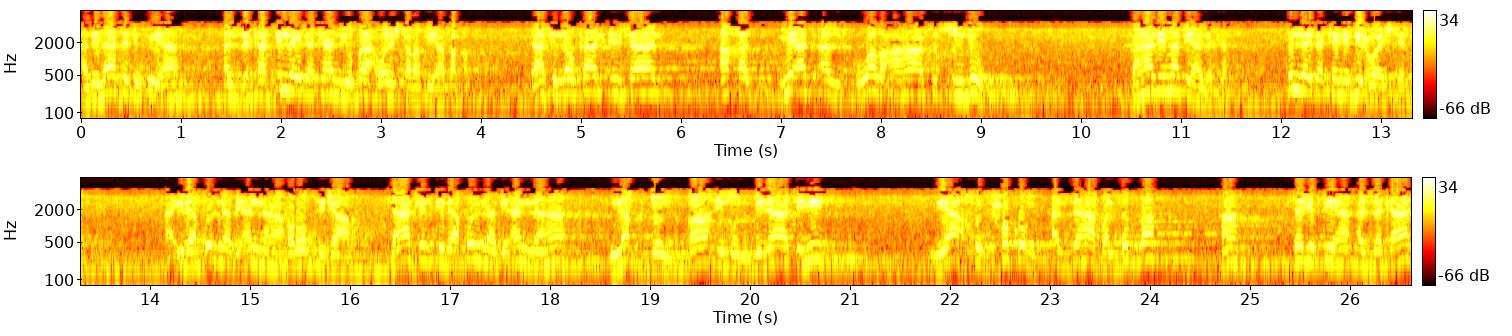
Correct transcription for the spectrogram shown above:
هذه لا تجب فيها الزكاة إلا إذا كان يباع ويشترى فيها فقط. لكن لو كان إنسان أخذ مئة ألف ووضعها في الصندوق فهذه ما فيها زكاة إلا إذا كان يبيع ويشتري. إذا قلنا بأنها عروض تجارة لكن إذا قلنا بأنها نقد قائم بذاته يأخذ حكم الذهب والفضة ها تجب فيها الزكاة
